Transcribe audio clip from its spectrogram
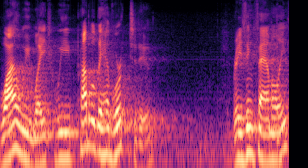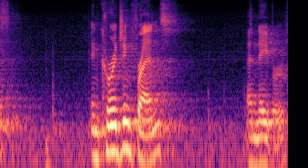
While we wait, we probably have work to do raising families, encouraging friends and neighbors,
